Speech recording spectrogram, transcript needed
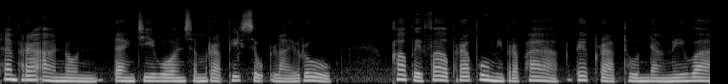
ท่านพระอานนท์แต่งจีวรสำหรับภิกษุหลายรูป เข้าไปเฝ้าพระผู้มีพระภาคได้กราบทูลดังนี้ว่า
